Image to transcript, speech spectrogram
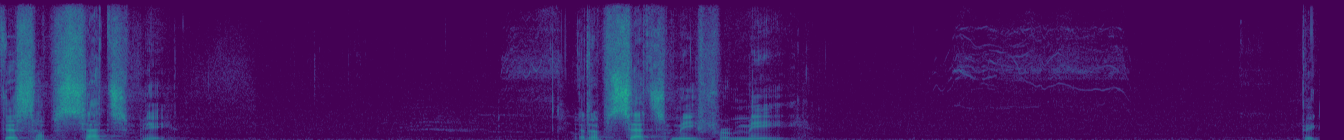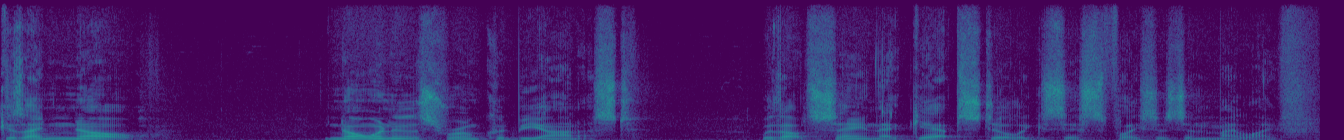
This upsets me. It upsets me for me. Because I know no one in this room could be honest without saying that gap still exists places in my life.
